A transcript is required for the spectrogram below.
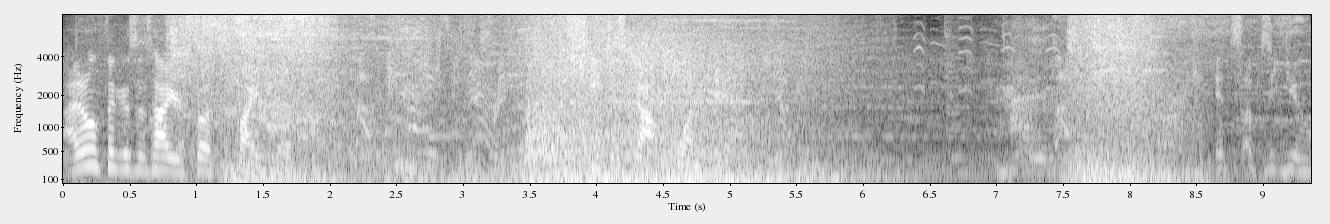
I don't think this is how you're supposed to fight this. She just got one hit. It's up to you.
